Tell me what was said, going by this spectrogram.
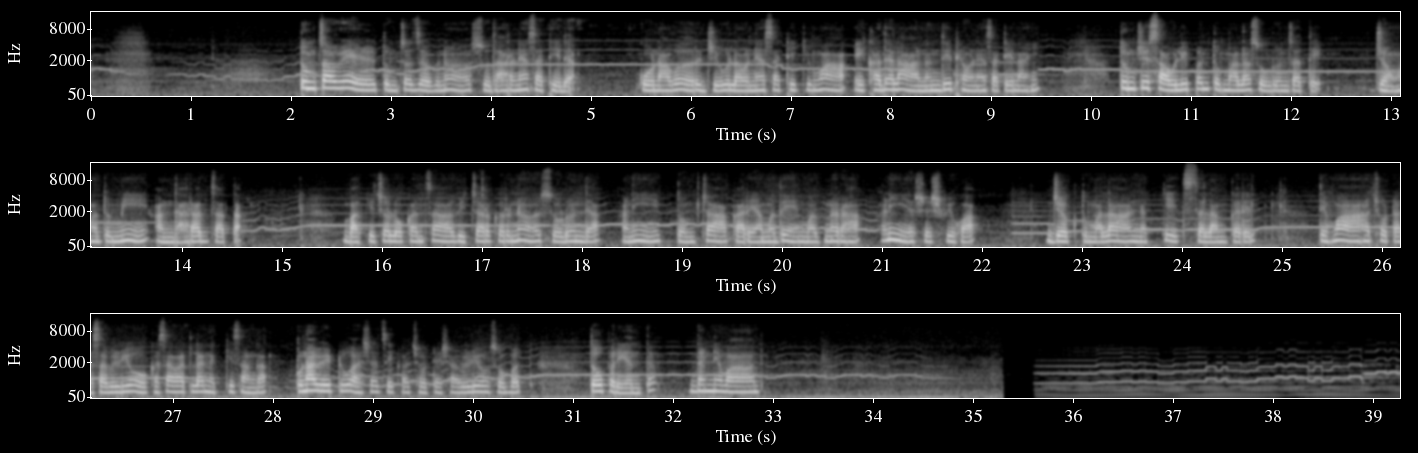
तुमचा वेळ तुमचं जगणं सुधारण्यासाठी द्या. कोणावर जीव लावण्यासाठी किंवा एखाद्याला आनंदी ठेवण्यासाठी नाही. तुमची सावली पण तुम्हाला सोडून जाते. जेव्हा तुम्ही अंधारात जाता. बाकीच्या लोकांचा विचार करणं सोडून द्या आणि तुमच्या कार्यामध्ये मग्न राहा आणि यशस्वी व्हा. जग तुम्हाला नक्कीच सलाम करेल. तेव्हा हा छोटासा व्हिडिओ कसा वाटला नक्की सांगा. पुन्हा भेटू अशाच एका छोट्याशा व्हिडिओसोबत. तोपर्यंत धन्यवाद.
